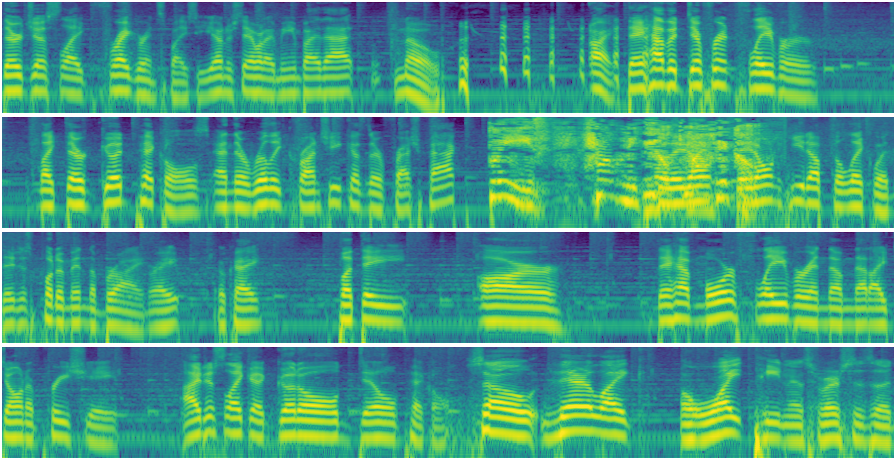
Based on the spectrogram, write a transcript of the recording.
They're just like fragrant spicy. You understand what I mean by that? No. All right, they have a different flavor. Like they're good pickles and they're really crunchy because they're fresh packed. Please help me So they don't pickle. they don't heat up the liquid. They just put them in the brine, right? Okay, but they are they have more flavor in them that I don't appreciate. I just like a good old dill pickle. So they're like a white penis versus a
